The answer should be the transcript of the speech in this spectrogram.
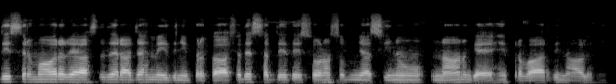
ਦੀ ਸਰਮੌਰ ਰਿਆਸਤ ਦੇ ਰਾਜਾ ਹਮੀਦਨੀ ਪ੍ਰਕਾਸ਼ ਉਹਦੇ ਸੱਦੇ ਤੇ 1685 ਨੂੰ ਨਾਨ ਗਏ ਹੈ ਪਰਿਵਾਰ ਵੀ ਨਾਲ ਹੀ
